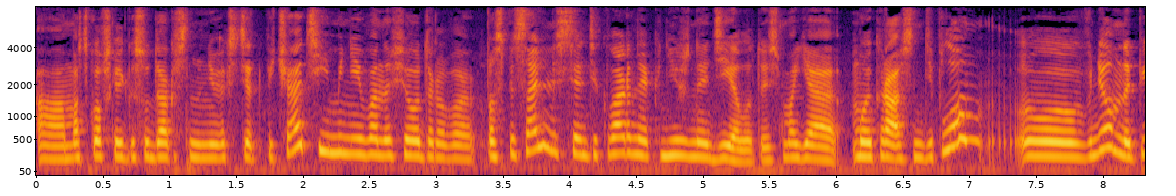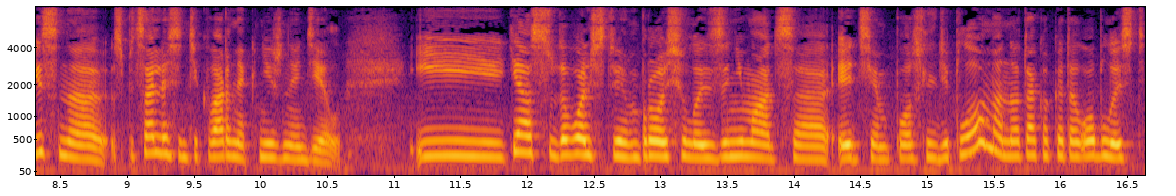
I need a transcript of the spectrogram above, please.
а, Московский государственный университет печати имени Ивана Федорова. По специальности антикварное книжное дело. То есть моя, мой красный диплом, э, в нем написано специальность антикварное книжное дело. И я с удовольствием бросилась заниматься этим после диплома, но так как эта область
